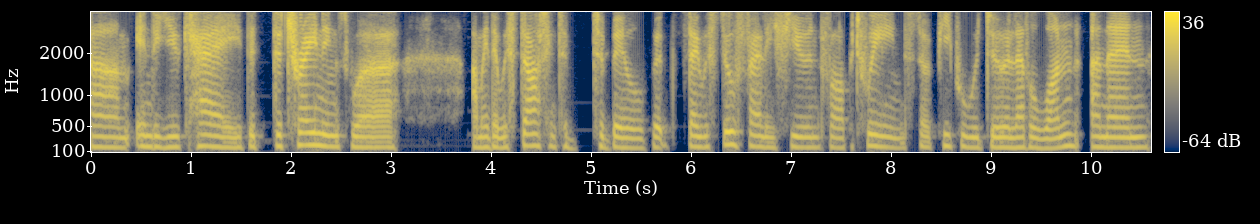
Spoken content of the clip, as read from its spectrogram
um, in the UK, the, the trainings were, I mean, they were starting to, to build, but they were still fairly few and far between. So people would do a level one and then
